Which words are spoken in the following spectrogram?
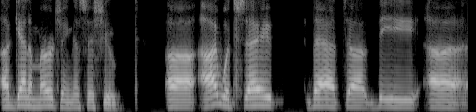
again emerging this issue. Uh, I would say that uh, the uh,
